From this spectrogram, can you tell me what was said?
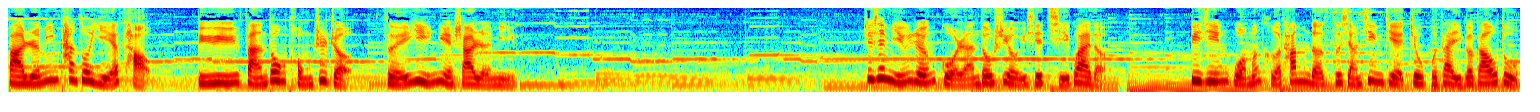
把人命看作野草。比喻反动统治者随意虐杀人民。这些名人果然都是有一些奇怪的，毕竟我们和他们的思想境界就不在一个高度。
